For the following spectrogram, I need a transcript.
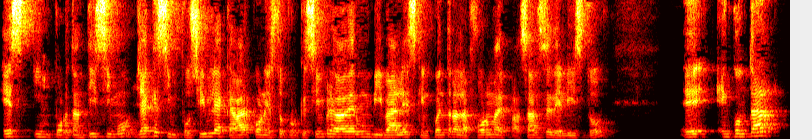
es importantísimo, ya que es imposible acabar con esto, porque siempre va a haber un Vivales que encuentra la forma de pasarse de listo, eh, encontrar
